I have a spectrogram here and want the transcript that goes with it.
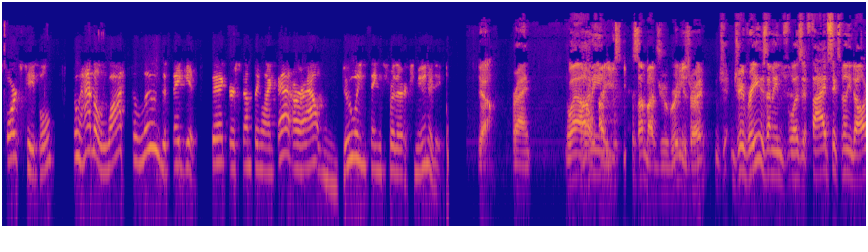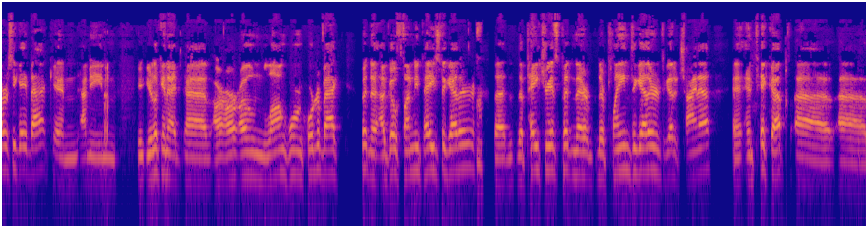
sports people who have a lot to lose if they get sick or something like that are out doing things for their community. Yeah. Right. Well, I mean, you something about Drew Brees, right? Drew Brees. I mean, was it five, six million dollars he gave back? And I mean, you're looking at uh, our, our, own Longhorn quarterback putting a, a GoFundMe page together. The the Patriots putting their their plane together to go to China and, and pick up uh, uh,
